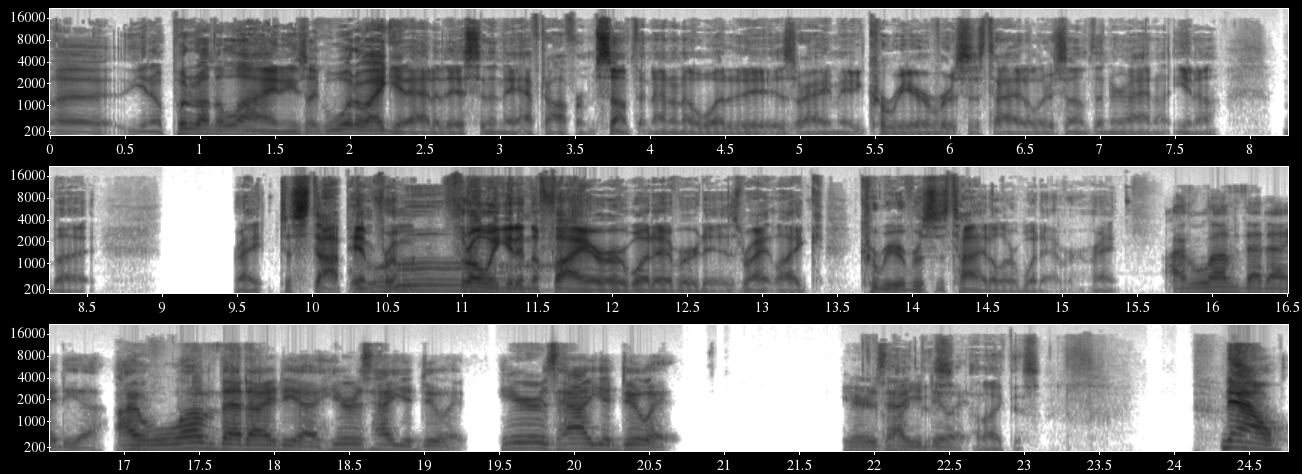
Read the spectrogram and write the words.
Uh, you know, put it on the line. And he's like, "What do I get out of this?" And then they have to offer him something. I don't know what it is, right? Maybe career versus title or something, or I don't, you know, but right to stop him from throwing it in the fire or whatever it is, right? Like career versus title or whatever, right? I love that idea. I Mm-hmm. love that idea. Here's how you do it. Here's how you do it. Here's I how you this. do it. I like this. Now,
